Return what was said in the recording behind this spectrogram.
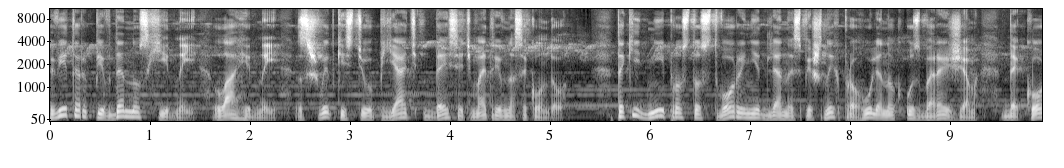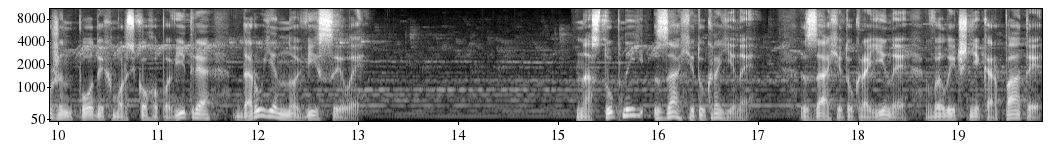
Вітер південно-східний, лагідний, з швидкістю 5-10 метрів на секунду. Такі дні просто створені для неспішних прогулянок узбережжям, де кожен подих морського повітря дарує нові сили. Наступний захід України. Захід України, величні Карпати,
